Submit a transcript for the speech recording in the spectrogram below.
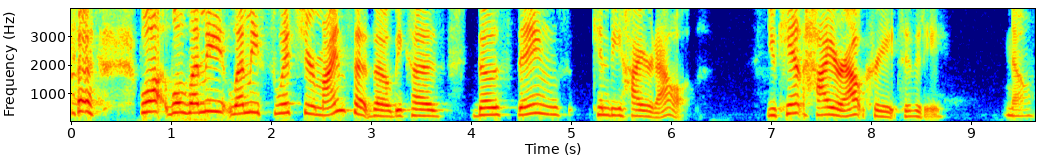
well, well, let me let me switch your mindset though, because those things can be hired out. You can't hire out creativity. No.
